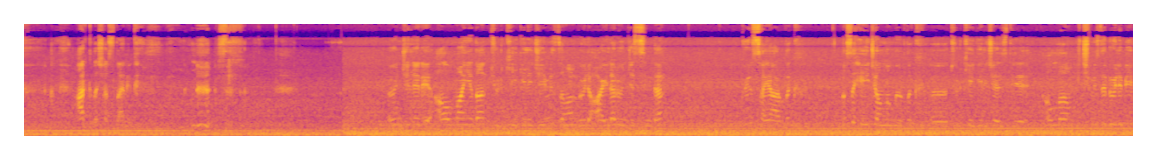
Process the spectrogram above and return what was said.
Arkadaş hastanede. Önceleri Almanya'dan Türkiye'ye geleceğimiz zaman böyle aylar öncesinden gün sayardık. Nasıl heyecanlanırdık e, Türkiye'ye geleceğiz diye. Allah'ım içimizde böyle bir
